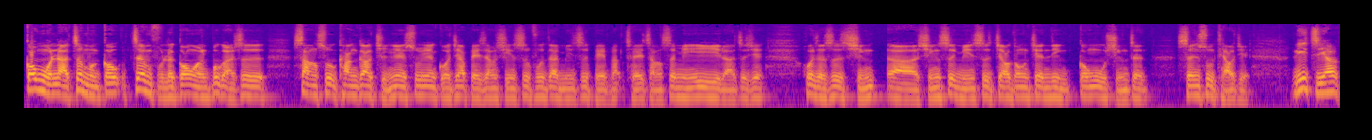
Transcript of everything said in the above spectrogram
公文了、啊。政府公政府的公文，不管是上诉、抗告、请愿、诉愿、国家赔偿、刑事附带民事赔偿、赔偿、声明异议啦这些，或者是刑呃刑事、民事、交通鉴定、公务行政、申诉调解，你只要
